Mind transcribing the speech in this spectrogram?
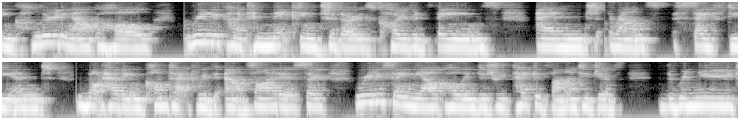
including alcohol, really kind of connecting to those COVID themes and around safety and not having contact with outsiders. So, really seeing the alcohol industry take advantage of the renewed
